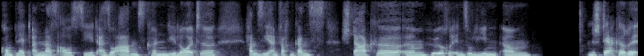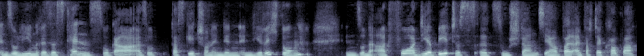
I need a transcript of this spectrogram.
komplett anders aussieht. Also abends können die Leute, haben sie einfach eine ganz starke, ähm, höhere Insulin, ähm, eine stärkere Insulinresistenz sogar. Also das geht schon in, den, in die Richtung, in so eine Art Vordiabetes-Zustand, ja, weil einfach der Körper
